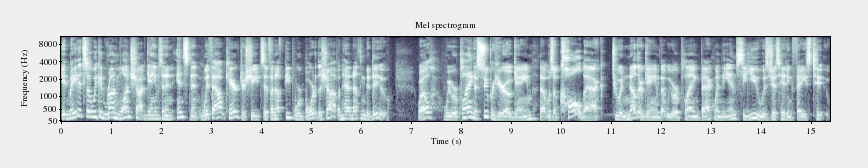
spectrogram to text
It made it so we could run one shot games in an instant without character sheets if enough people were bored at the shop and had nothing to do. Well, we were playing a superhero game that was a callback to another game that we were playing back when the MCU was just hitting phase 2.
